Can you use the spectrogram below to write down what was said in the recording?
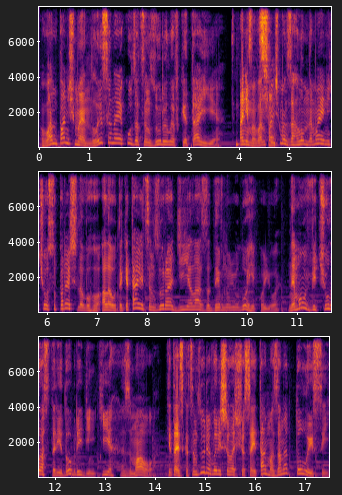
One Punch Man – лисина, яку зацензурили в Китаї. Аніме One Punch Man загалом не має нічого суперечливого, але у Китаї цензура діяла за дивною логікою, немов відчула старі добрі діньки з Мао. Китайська цензура вирішила, що Сайтама занадто лисий,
